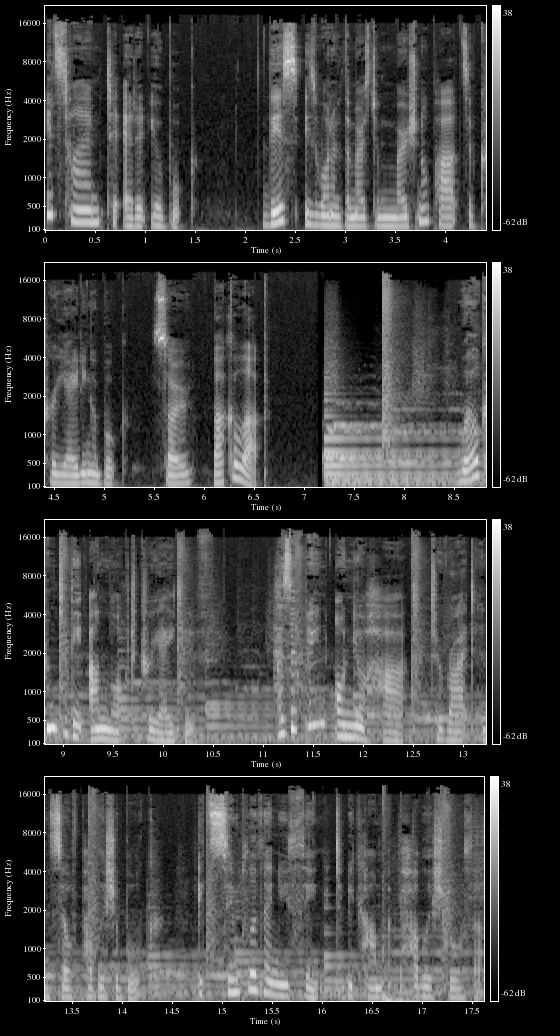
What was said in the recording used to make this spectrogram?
it's time to edit your book. This is one of the most emotional parts of creating a book, so buckle up. Welcome to the Unlocked Creative. Has it been on your heart to write and self publish a book? It's simpler than you think to become a published author.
